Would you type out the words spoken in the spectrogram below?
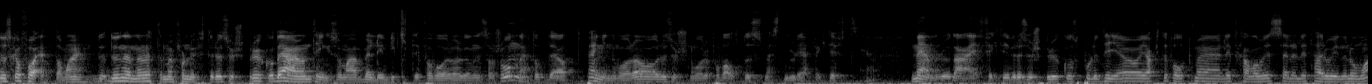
du skal få ett av meg. Du, du nevner dette med fornuftig ressursbruk. Og det er jo en ting som er veldig viktig for vår organisasjon. Nettopp det at pengene våre og ressursene våre forvaltes mest mulig effektivt. Mener du det er effektiv ressursbruk hos politiet å jakte folk med litt cannabis eller litt heroin i lomma?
